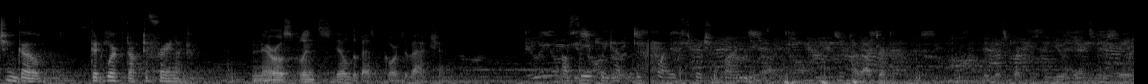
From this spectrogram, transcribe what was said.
Touch and go. Good work, Dr. Freilich. Narrow splint's still the best course of action. I'll see if we have the required spatial bindings. Hi, Doctor. Didn't expect to see you again so soon.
